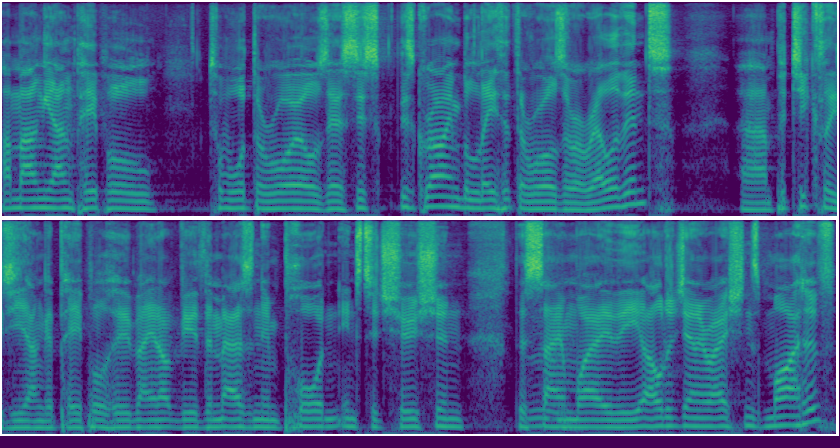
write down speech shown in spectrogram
among young people toward the Royals. There's this this growing belief that the Royals are irrelevant, um, particularly to younger people who may not view them as an important institution the same way the older generations might have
